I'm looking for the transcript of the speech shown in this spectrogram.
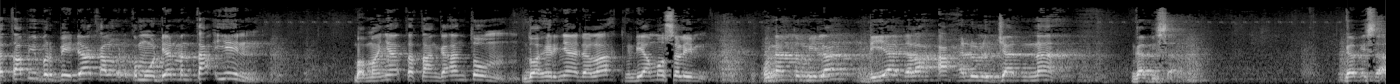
Tetapi berbeda kalau kemudian mentakyin Bapaknya tetangga antum, dohirnya adalah dia muslim. Kemudian antum bilang dia adalah ahlul jannah. Gak bisa. Gak bisa.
